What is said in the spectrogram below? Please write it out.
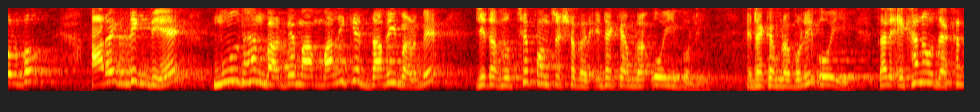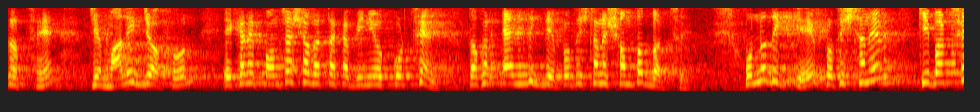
বলব, আরেক দিক দিয়ে মূলধন বাড়বে মালিকের দাবি বাড়বে, যেটা হচ্ছে পঞ্চাশ হাজার, এটাকে আমরা ওই বলি। এটাকে আমরা বলি ওই। তাহলে এখানেও দেখা যাচ্ছে যে মালিক যখন এখানে পঞ্চাশ হাজার টাকা বিনিয়োগ করছেন, তখন একদিক দিয়ে প্রতিষ্ঠানের সম্পদ বাড়ছে, অন্যদিকে প্রতিষ্ঠানের কি বাড়ছে?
